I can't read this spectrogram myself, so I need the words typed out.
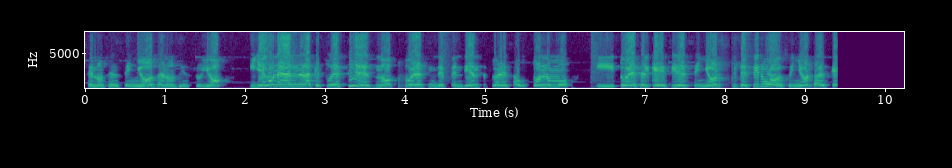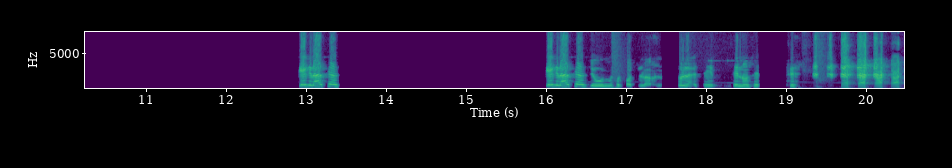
se nos enseñó, se nos instruyó y llega una edad en la que tú decides, ¿no? Tú eres independiente, tú eres autónomo y tú eres el que decide, Señor, si te sirvo, Señor, ¿sabes qué? Qué gracias. Qué gracias, yo voy mejor para otro lado, ¿no? Se, se nos...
